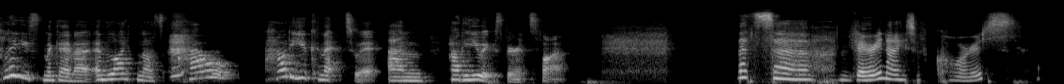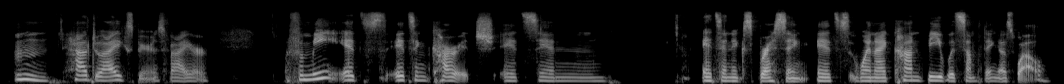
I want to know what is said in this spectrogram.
please, Magena, enlighten us. How how do you connect to it and how do you experience fire? That's uh, very nice, of course. Mm, how do I experience fire? For me, it's it's in courage. It's in it's in expressing. It's when I can't be with something as well.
